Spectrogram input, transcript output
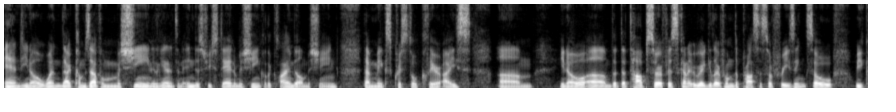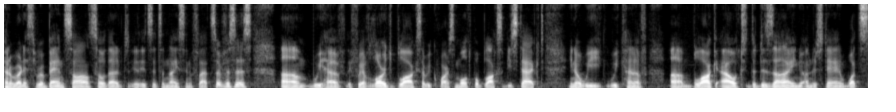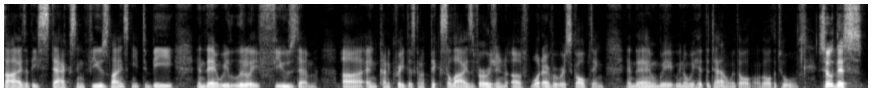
and you know when that comes out from a machine, again, it's an industry standard machine called the Clinebell machine that makes crystal clear ice. Um, you know, um, the, the top surface kind of irregular from the process of freezing. So we kind of run it through a bandsaw so that it's it's a nice and flat surfaces. Um, we have if we have large blocks that requires multiple blocks to be stacked, you know, we we kind of um, block out the design to understand what size of these stacks and fuse lines need to be, and then we literally fuse them uh, and kind of create this kind of pixelized version of whatever we're sculpting. And then we, you know, we hit the town with all, all the tools. So this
